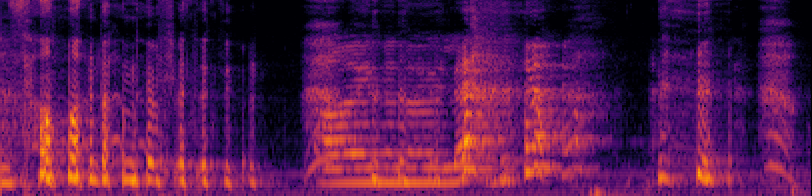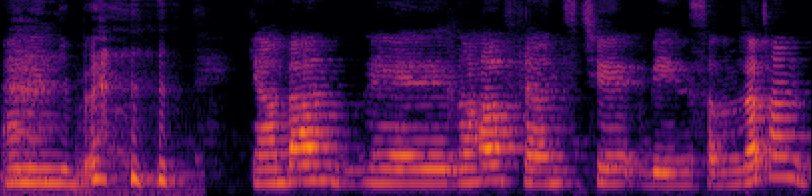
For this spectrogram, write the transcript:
İnsanlardan nefret ediyorum. Aynen öyle. Onun gibi. Yani ben e, daha Friends'çi bir insanım. Zaten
